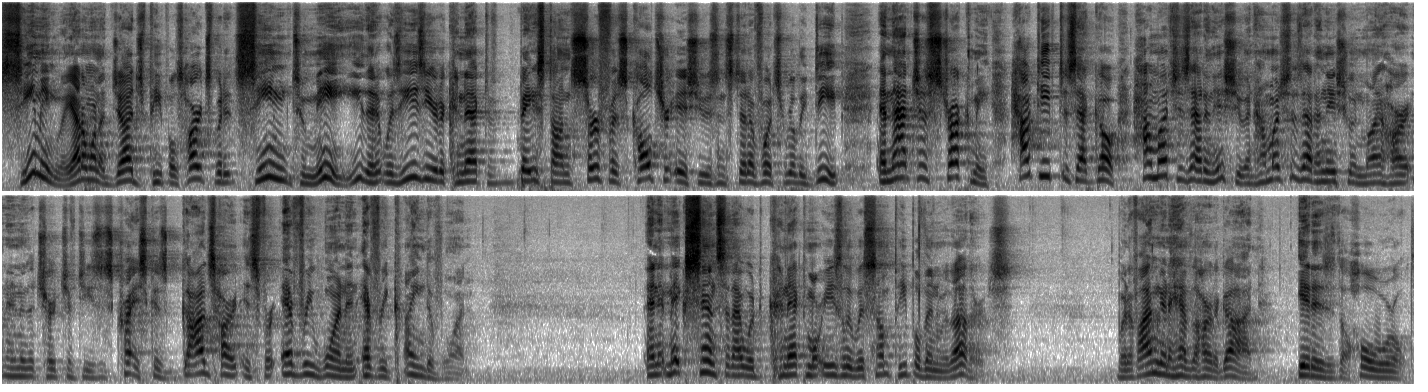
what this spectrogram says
seemingly, I don't want to judge people's hearts, but it seemed to me that it was easier to connect based on surface culture issues instead of what's really deep. And that just struck me. How deep does that go? How much is that an issue? And how much is that an issue in my heart and in the church of Jesus Christ? Because God's heart is for everyone and every kind of one. And it makes sense that I would connect more easily with some people than with others. But if I'm going to have the heart of God, it is the whole world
